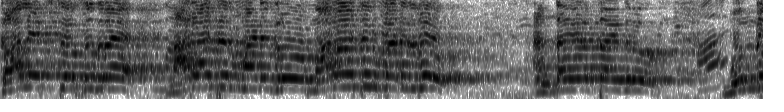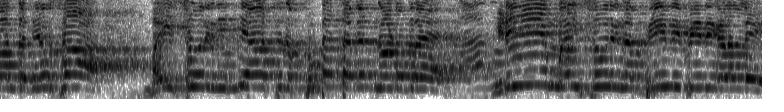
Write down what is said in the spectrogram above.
ಕಾಲೇಜ್ ತೋರಿಸಿದ್ರೆ ಮಹಾರಾಜರು ಮಾಡಿದ್ರು ಮಹಾರಾಜರು ಮಾಡಿದ್ರು. ಅಂತ ಹೇಳ್ತಾ ಇದ್ರು. ಮುಂದೊಂದು ದಿವಸ ಮೈಸೂರಿನ ಇತಿಹಾಸದ ಪುಟ ತೆಗೆದು ನೋಡಿದ್ರೆ ಇಡೀ ಮೈಸೂರಿನ ಬೀದಿ ಬೀದಿಗಳಲ್ಲಿ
